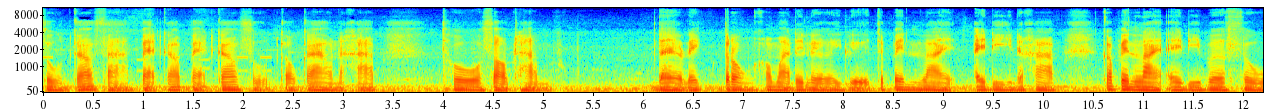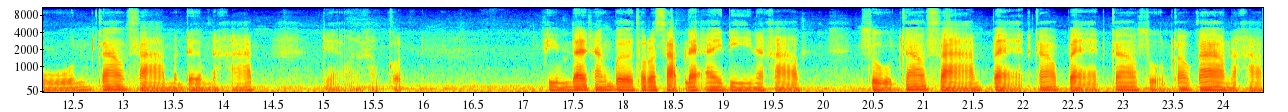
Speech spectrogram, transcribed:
0938989099 นะครับ โทรสอบถาม direct ตรงเข้ามาได้เลย หรือจะเป็น Line ID นะครับ ก็เป็น Line ID เบอร์ 093 เหมือนเดิมนะครับ เดี๋ยวนะครับกดพิมพ์ได้ทั้งเบอร์โทรศัพท์และ ID นะครับ 0938989099 นะครับ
